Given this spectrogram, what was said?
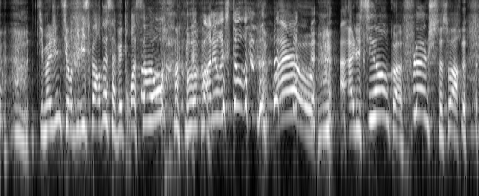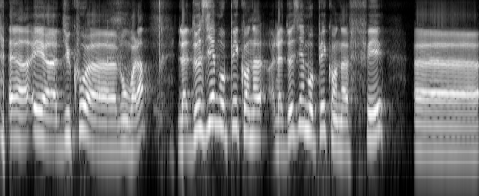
T'imagines si on divise par deux, ça fait 300 euros. On va parler au resto. Waouh Hallucinant, quoi. Flunch ce soir. Euh, et euh, du coup, euh, bon, voilà. La deuxième OP qu'on a, la deuxième OP qu'on a fait, euh,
